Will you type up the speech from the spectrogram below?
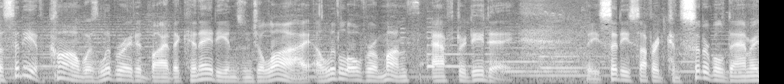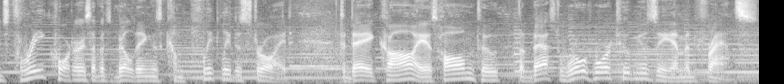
The city of Caen was liberated by the Canadians in July, a little over a month after D-Day. The city suffered considerable damage, three quarters of its buildings completely destroyed. Today, Caen is home to the best World War II museum in France.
